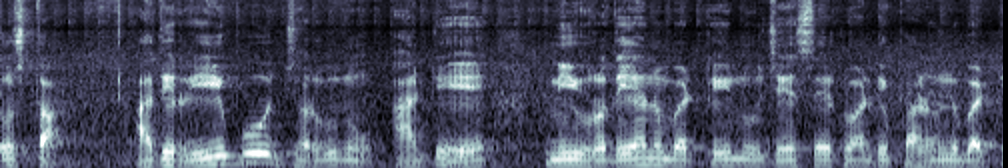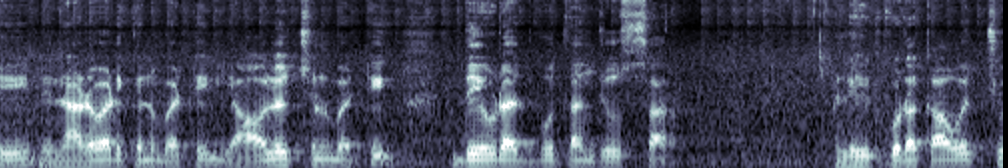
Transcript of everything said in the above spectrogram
చూస్తాం. అది రేపు జరుగును. అంటే నీ హృదయాన్ని బట్టి నువ్వు చేసేటువంటి పనులను బట్టి నీ నడవడికను బట్టి నీ ఆలోచనను బట్టి దేవుడు అద్భుతాన్ని చూస్తారు. లేట్ కూడా కావచ్చు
